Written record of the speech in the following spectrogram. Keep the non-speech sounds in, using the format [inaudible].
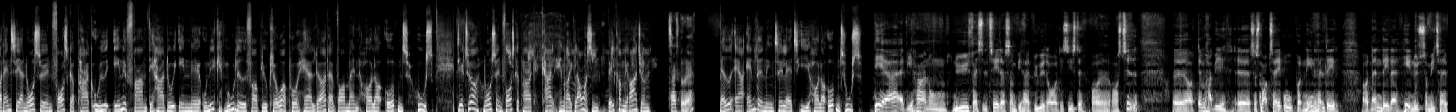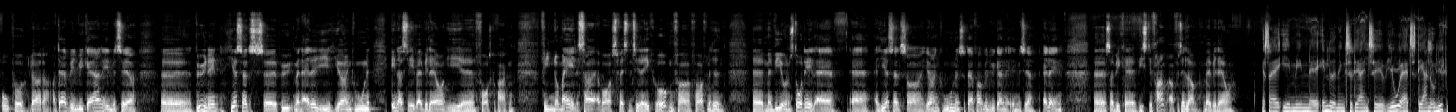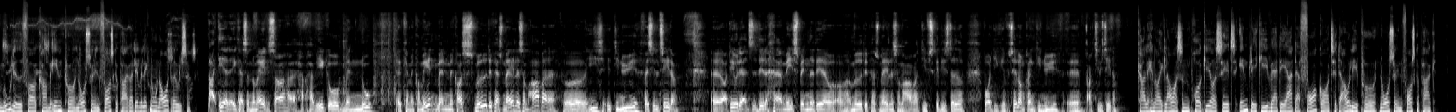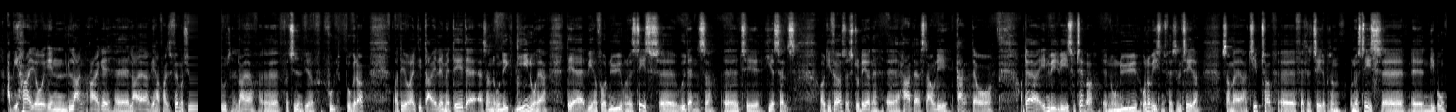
Hvordan ser Nordsøen Forskerpark ud indefra? Det har du en uh, unik mulighed for at blive klogere på her lørdag, hvor man holder åbent hus. Direktør Nordsøen Forskerpark, Karl Henrik Laversen, velkommen i radioen. Tak skal du have. Hvad er anledningen til, at I holder åbent hus? Det er, at vi har nogle nye faciliteter, som vi har bygget over de sidste års tid. Øh, og dem har vi øh, så småt taget i brug på den ene halvdel, og den anden del er helt nyt, som vi tager i brug på lørdag. Og der vil vi gerne invitere øh, byen ind, Hirsals øh, by, men alle i Jørgen Kommune, ind og se, hvad vi laver i øh, Forskerparken. Fordi normalt så er vores faciliteter ikke åbne for, for offentligheden, øh, men vi er jo en stor del af, af, af Hirsals og Jørgen Kommune, så derfor vil vi gerne invitere alle ind, øh, så vi kan vise det frem og fortælle om, hvad vi laver. Jeg sagde i min øh, indledning til det her interview, at det er en unik mulighed for at komme ind på Nordsøen Forskerpark, og det er vel ikke nogen overdrivelse? Nej, det er det ikke. Altså normalt så har vi ikke åbent, men nu kan man komme ind, men man kan også møde det personale, som arbejder på i de nye faciliteter. Øh, og det er jo det altid det, der er mest spændende, det er jo at møde det personale, som arbejder de forskellige steder, hvor de kan fortælle omkring de nye øh, aktiviteter. Karl Henrik Laversen, prøv at give os et indblik i, hvad det er, der foregår til daglig på Nordsøen Forskerpark. Ja, vi har jo en lang række øh, lejre. Vi har faktisk 25 lejre øh, for tiden. Vi har fuldt booket op, og det er jo rigtig dejligt. Men det, der er sådan unikt lige nu her, det er, at vi har fået nye universitetsuddannelser øh, til Hirsals. Og de første studerende øh, har deres daglige gang derovre. Og der indvidte vi i september øh, nogle nye undervisningsfaciliteter, som er tip-top øh, faciliteter på sådan universitetsniveau.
